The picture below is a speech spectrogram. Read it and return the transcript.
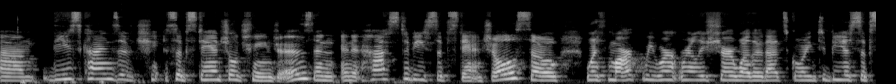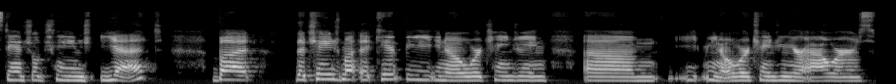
Um, these kinds of ch- substantial changes, and, and it has to be substantial. So with Mark, we weren't really sure whether that's going to be a substantial change yet, but the change it can't be you know we're changing um, you know we're changing your hours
